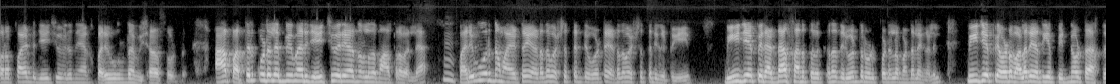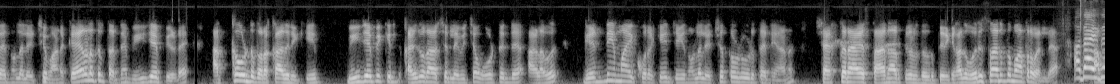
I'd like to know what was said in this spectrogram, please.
ഉറപ്പായിട്ട് ജയിച്ചു വരുന്ന ഞങ്ങൾക്ക് പരിപൂർണ വിശ്വാസമുണ്ട് ആ പത്തിൽ കൂടുതൽ എം പിമാര് ജയിച്ചു വരിക എന്നുള്ളത് മാത്രമല്ല. പരിപൂർണമായിട്ട് ഇടതുപക്ഷത്തിന്റെ വോട്ട് ഇടതുപക്ഷത്തിന് കിട്ടുകയും ബി ജെ പി രണ്ടാം സ്ഥാനത്ത് നിൽക്കുന്ന തിരുവനന്തപുരം ഉൾപ്പെടെയുള്ള മണ്ഡലങ്ങളിൽ ബി ജെ പി അവിടെ വളരെയധികം പിന്നോട്ടാക്കുക എന്നുള്ള ലക്ഷ്യമാണ് കേരളത്തിൽ തന്നെ ബി ജെ പിയുടെ അക്കൗണ്ട് തുറക്കാതിരിക്കുകയും ബി ജെ പിക്ക് കഴിഞ്ഞ പ്രാവശ്യം ലഭിച്ച വോട്ടിന്റെ അളവ് ഗണ്യമായി കുറയ്ക്കുകയും ചെയ്യുന്നുള്ള ലക്ഷ്യത്തോടു കൂടി തന്നെയാണ് ശക്തരായ സ്ഥാനാർത്ഥികൾ നിർത്തിയിരിക്കുന്നത്. അത് ഒരു സ്ഥാനത്ത് മാത്രമല്ല അതായത്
